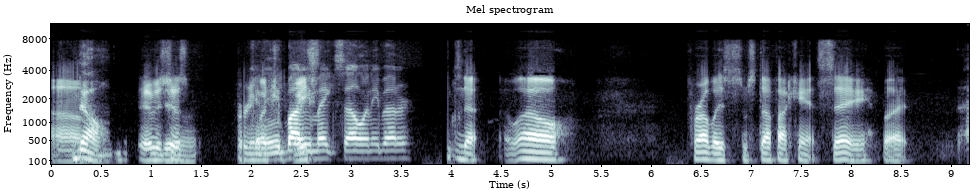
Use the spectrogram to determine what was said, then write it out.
Um, no, it was just pretty Can much. anybody waste- make Cell any better? No, well, probably some stuff I can't say, but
